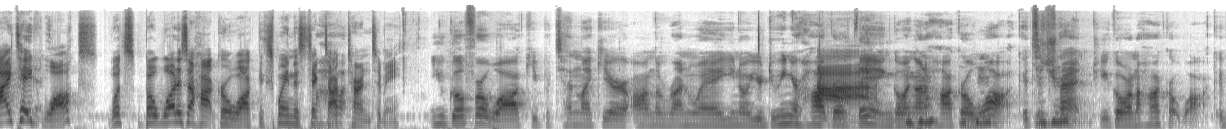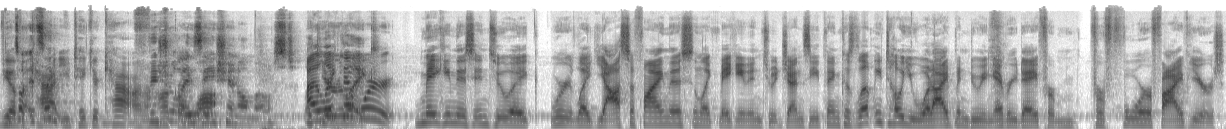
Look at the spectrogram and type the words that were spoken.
I take walks. What's but what is a hot girl walk? Explain this TikTok hot- turn to me. You go for a walk, you pretend like you're on the runway, you know, you're doing your hot girl Ah. thing, going on a mm-hmm, hot girl mm-hmm, walk. It's a mm-hmm. trend. You go on a hot girl walk. If you have So a cat, like you take your cat on a hot girl walk. Visualization almost. I like you're, that we're making this into like we're like yassifying this and like making it into a Gen Z thing. Because let me tell you what I've been doing every day for for four or five years.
